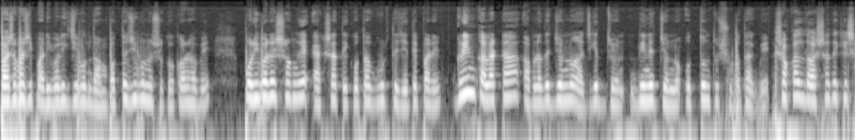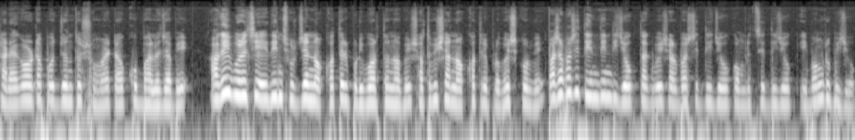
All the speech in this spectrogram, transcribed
পাশাপাশি পারিবারিক জীবন, দাম্পত্য জীবনও সুখকর হবে। পরিবারের সঙ্গে একসাথে কোথাও ঘুরতে যেতে পারেন। গ্রিন কালারটা আপনাদের জন্য আজকের দিনের জন্য অত্যন্ত শুভ থাকবে। সকাল দশটা থেকে সাড়ে এগারোটা পর্যন্ত সময়টাও খুব ভালো যাবে। আগেই বলেছি, এই দিন সূর্যের নক্ষত্রের পরিবর্তন হবে, শতবিশা নক্ষত্রে প্রবেশ করবে। পাশাপাশি তিন তিনটি যোগ থাকবে, সর্বাসিদ্ধি যোগ, অমৃতসিদ্ধি যোগ এবং রবি যোগ।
